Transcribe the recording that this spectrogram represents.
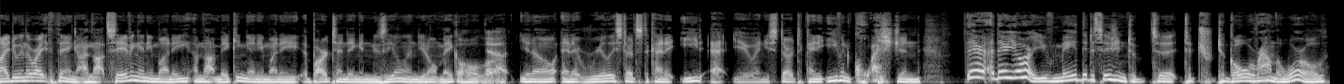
I doing the right thing? I'm not saving any money. I'm not making any money. Bartending in New Zealand, you don't make a whole lot, yeah. you know, and it really starts to kind of eat at you and you start to kind of even question there, there you are. You've made the decision to, to, to, to go around the world.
